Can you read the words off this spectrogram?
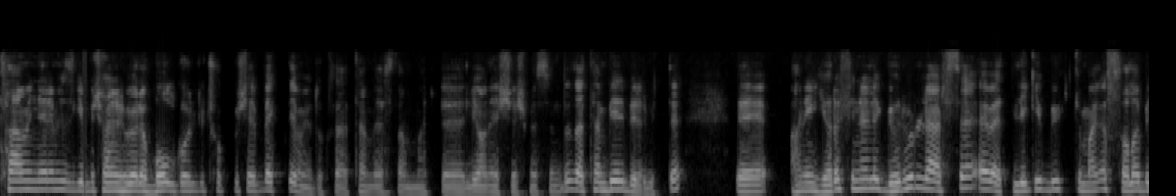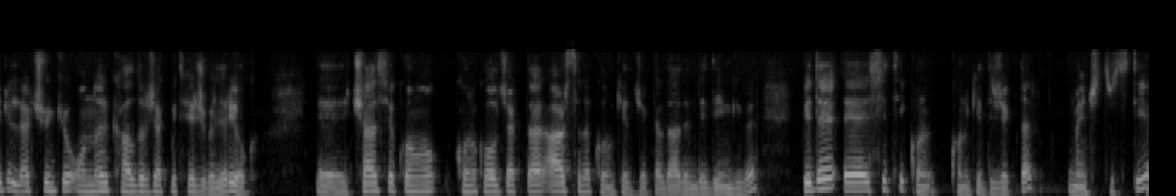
Tahminlerimiz gibi hani böyle bol gollü çok bir şey beklemiyorduk zaten West Ham maç, e, Lyon eşleşmesinde. Zaten 1-1 bitti. E, hani yarı finale görürlerse evet ligi büyük ihtimalle salabilirler. Çünkü onları kaldıracak bir tecrübeleri yok. E, Chelsea konu, konuk olacaklar. Arsenal konuk edecekler daha demin dediğim gibi. Bir de e, City konuk, konuk edecekler. Manchester City.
